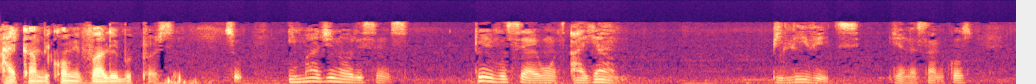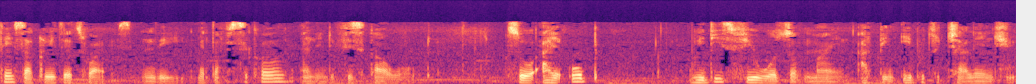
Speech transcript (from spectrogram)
I can become a valuable person. So imagine all these things. Don't even say I want, I am. Believe it. You understand? Because things are created twice in the metaphysical and in the physical world. So I hope with these few words of mine, I've been able to challenge you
